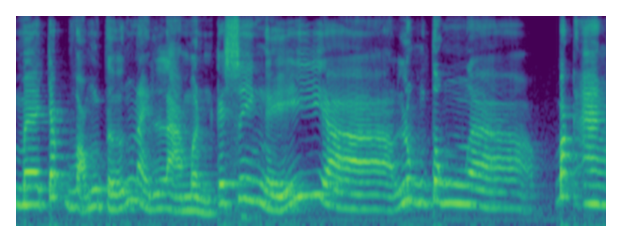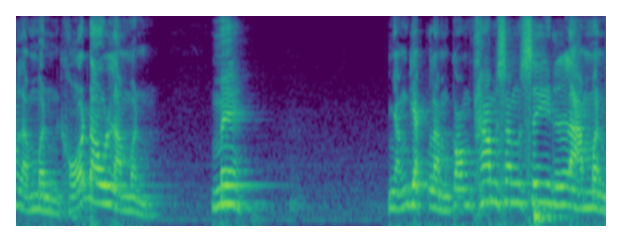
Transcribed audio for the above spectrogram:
mê chấp vọng tưởng này là mình. Cái suy nghĩ à, lung tung à, bất an là mình khổ đau là mình. Mê. Nhận giặc làm con tham sân si là mình.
